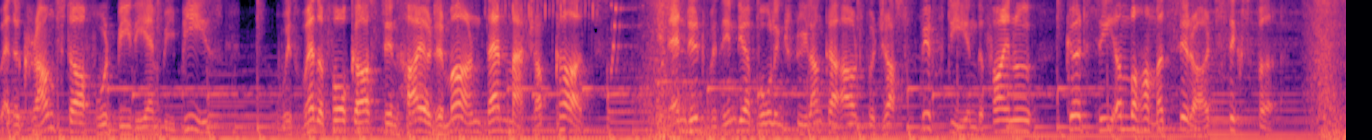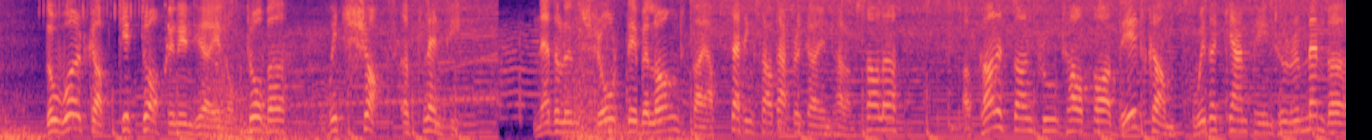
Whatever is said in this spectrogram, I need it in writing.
where the ground staff would be the MVPs, with weather forecasts in higher demand than matchup cards. It ended with India bowling Sri Lanka out for just 50 in the final, courtesy of Mohammad Siraj six-fer. The World Cup kicked off in India in October, with shocks aplenty. Netherlands showed they belonged by upsetting South Africa in Dharamsala. Afghanistan proved how far they'd come with a campaign to remember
